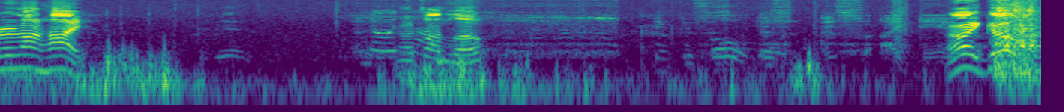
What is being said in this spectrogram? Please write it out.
Turn it on high. No, it's, no, it's on low. All right, go.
